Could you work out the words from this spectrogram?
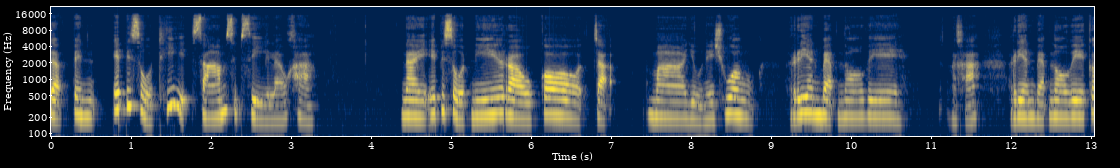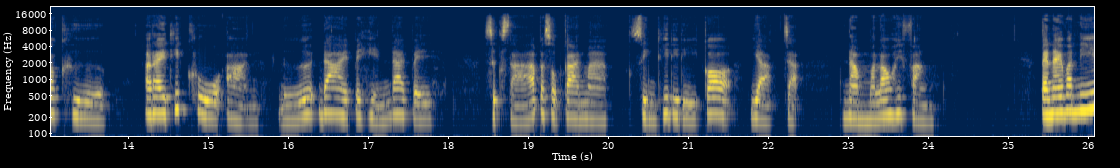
จะเป็น episode ที่ 34 แล้วค่ะ ใน episode นี้เราก็จะ มาอยู่ในช่วงเรียนแบบนอร์เวย์นะคะ เรียนแบบนอร์เวย์ก็คืออะไรที่ครูอ่าน หรือได้ไปเห็นได้ไปศึกษาประสบการณ์มาสิ่งที่ดีๆ ก็อยากจะนำมาเล่าให้ฟัง แต่ในวันนี้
